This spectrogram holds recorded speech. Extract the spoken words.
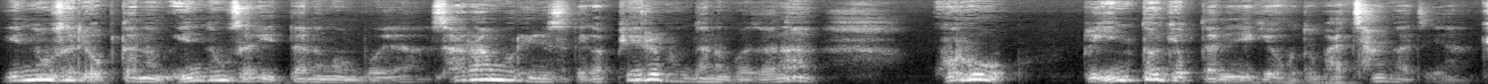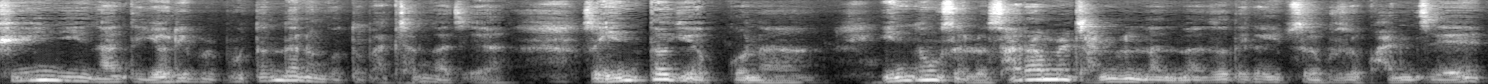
인동살이 없다는 인동살이 있다는 건 뭐야? 사람으로 인해서 내가 피해를 본다는 거잖아. 고로 또 인덕이 없다는 얘기하고도 마찬가지야. 귀인이 나한테 열입을 못 한다는 것도 마찬가지야. 그래서 인덕이 없거나 인동살로 사람을 잘못 만나서 내가 입술 구슬 관제,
